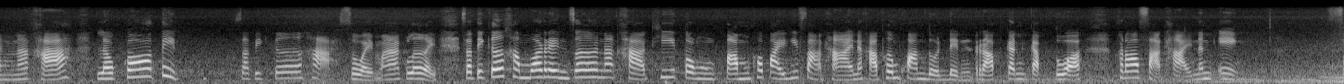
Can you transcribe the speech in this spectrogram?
งนะคะ แล้วก็ติด สติกเกอร์ค่ะ สวยมากเลย สติกเกอร์คำว่า Ranger นะคะ ที่ตรงปั๊มเข้าไปที่ฝาท้ายนะคะ เพิ่มความโดดเด่นรับกันกับตัวครอบฝาท้ายนั่นเอง ไฟ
